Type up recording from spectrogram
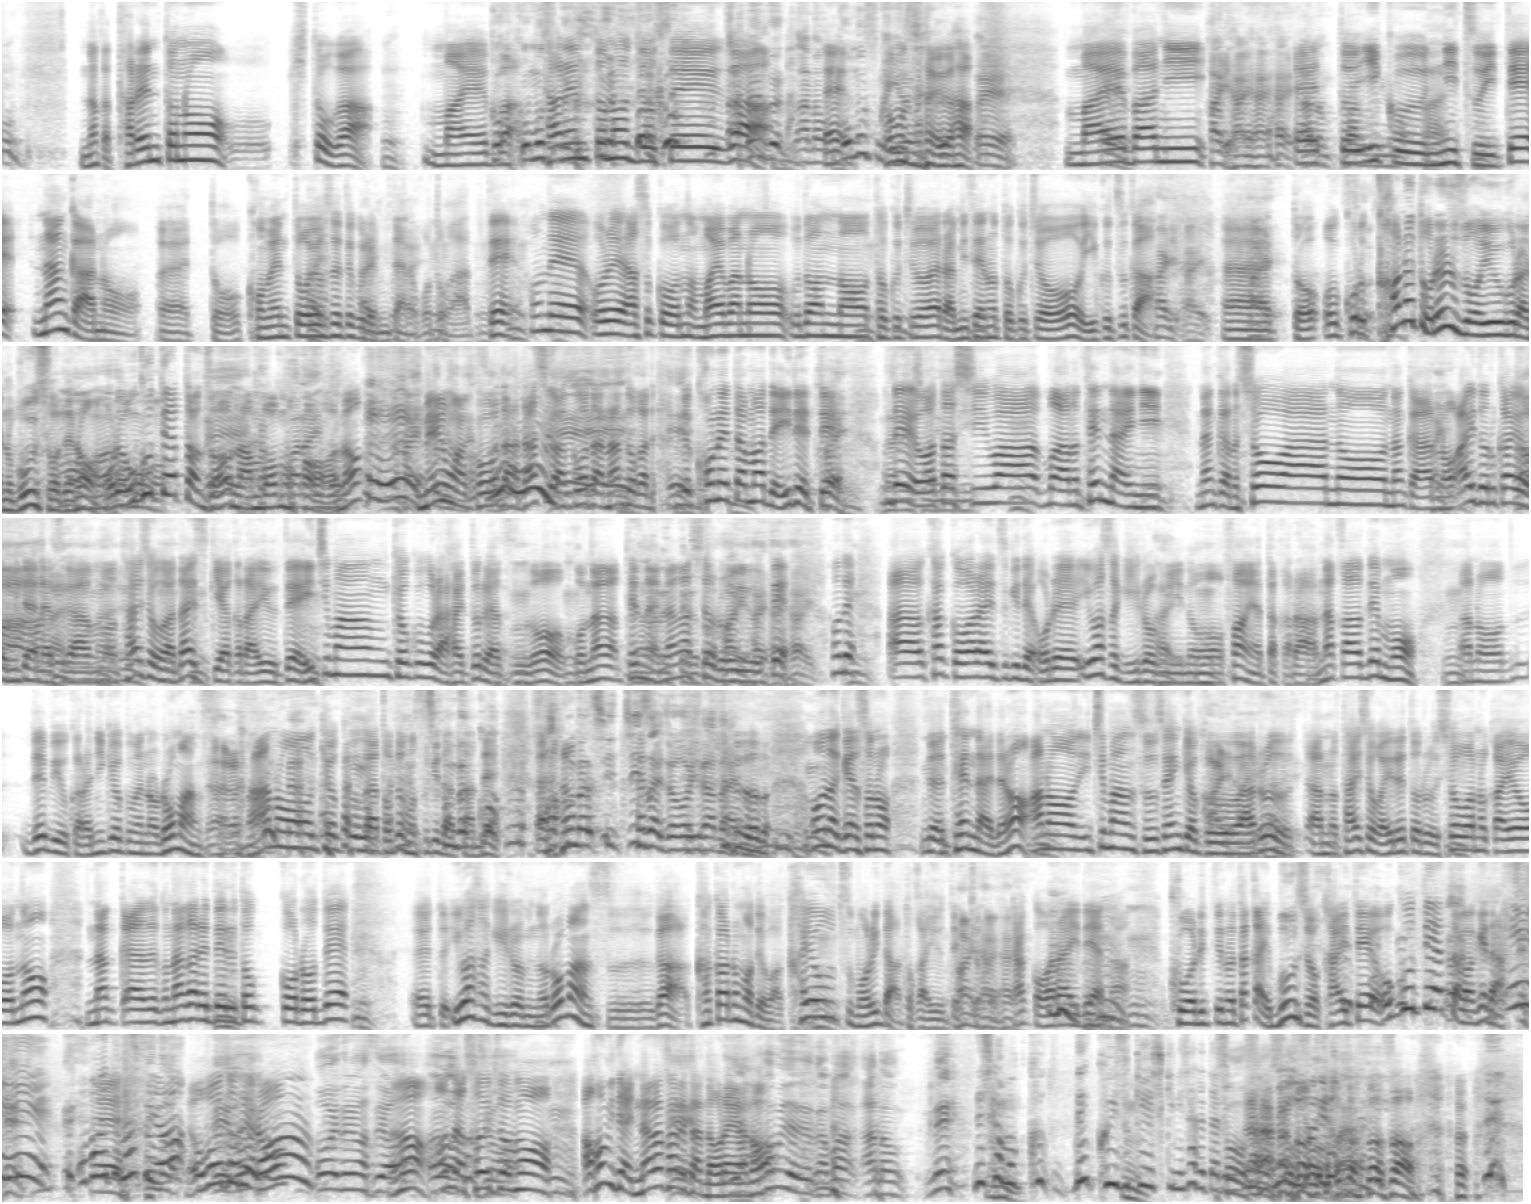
なんかタレントの人が前場、こ小娘。タレントの女性が 小娘がえ前場に、えーっと行のくについてなんかあのえーっとコメントを寄せてくれみたいなことがあってほんで俺あそこの前場のうどんの特徴やら店の特徴をいくつか。はいはい。えーっとおこれ金取れるぞいうぐらいの文章での俺送ってやったんぞええ何本も。のええ麺はこうだだしはこうだええなんとかええでで小ネタまで入れてはい。で何私はまああの店内になんかあの昭和のなんかあのアイドル歌謡みたいなやつがもう大将が大好きやから言うて1万曲ぐらい入っとるやつをこうな店内に流しとる言うてほんであかっこ笑い付きで俺岩崎宏美のファンやったから中でもあのデビューから2曲目の「ロマンス」のあの曲がとても好きだったんで。そんなし小さい情報いらない そうそうほんだけんそので店内でのあの1万数千曲あるあの大将が入れとる昭和の歌謡の中流れてるところで。えっと岩崎宏美の「ロマンス」がかかるまでは通うつもりだとか言うて、ちょっとかっこ笑いでやな、クオリティの高い文章を書いて送ってやったわけだ。ええ覚えてますよ。えー覚えとるやろ、覚えてますよ。なほんならそいつはもう、アホみたいに流されたんだ、俺がの。アホみたいというかまああのね。でしかもくねクイズ形式にされたりそうねそういろいろそう。そうそうそう。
